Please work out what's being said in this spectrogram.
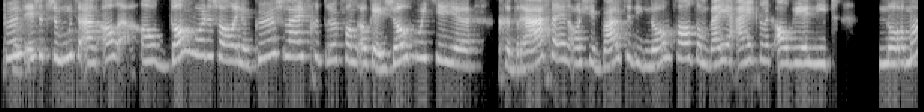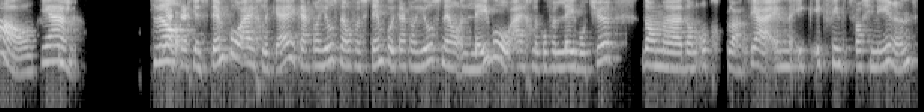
punt is het, ze moeten aan al, al dan worden ze al in een keurslijf gedrukt van oké, zo moet je je gedragen en als je buiten die norm valt, dan ben je eigenlijk alweer niet normaal. Ja. Dus Terwijl... Ja, krijg je een stempel eigenlijk. Hè? Je krijgt al heel snel of een stempel, je krijgt al heel snel een label eigenlijk, of een labeltje dan, uh, dan opgeplakt. Ja, en ik, ik vind het fascinerend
